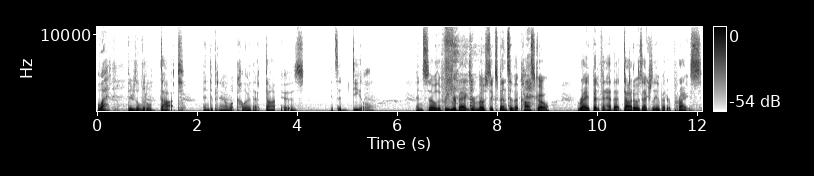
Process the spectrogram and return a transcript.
What? There's a little dot, and depending on what color that dot is, it's a deal. And so the freezer bags are most expensive at Costco, right? But if it had that dot, it was actually a better price.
